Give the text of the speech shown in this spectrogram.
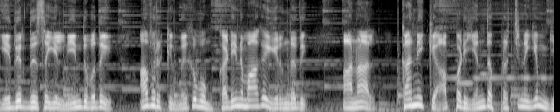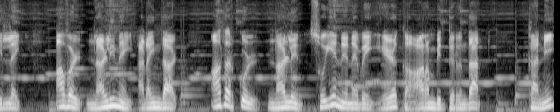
எதிர் திசையில் நீந்துவது அவருக்கு மிகவும் கடினமாக இருந்தது. ஆனால் கனிக்கு அப்படி எந்த பிரச்சனையும் இல்லை. அவள் நளினை அடைந்தாள். அதற்குள் நளின் சுய நினைவை இழக்க ஆரம்பித்திருந்தான். கனி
